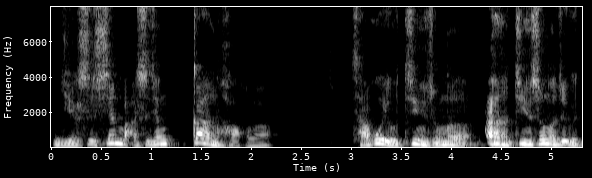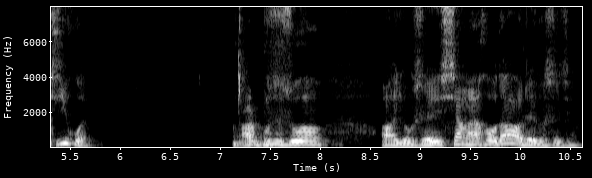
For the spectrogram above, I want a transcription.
也是先把事情干好了，才会有晋升的 晋升的这个机会，而不是说啊有谁先来后到这个事情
